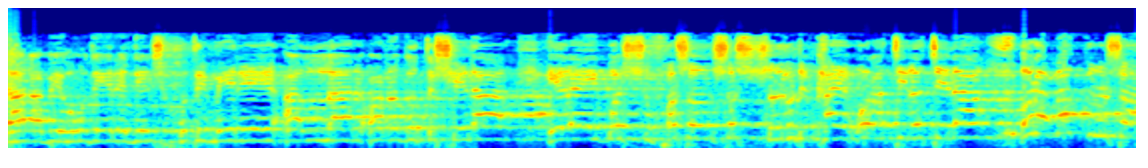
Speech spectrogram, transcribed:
তারাবে ওদের দেশ হতে মেরে আল্লাহর অনাগত সেনা, এরাই বস্য ফসল শস্য লুটে খায়, ওরা ছিল চেনা, ওরা মাকড়সা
